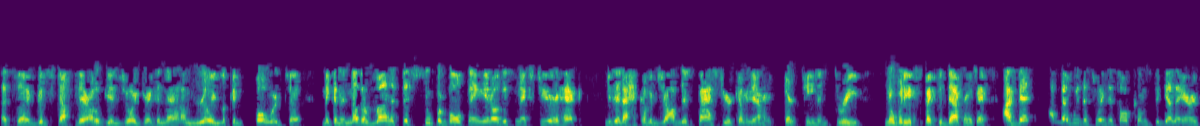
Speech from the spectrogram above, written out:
That's uh, good stuff there. I hope you enjoyed drinking that. I'm really looking forward to making another run at this Super Bowl thing, you know, this next year. Heck, you did a heck of a job this past year coming in. All right, 13 and 3. Nobody expected that from us. I bet, I bet with this way this all comes together, Aaron,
